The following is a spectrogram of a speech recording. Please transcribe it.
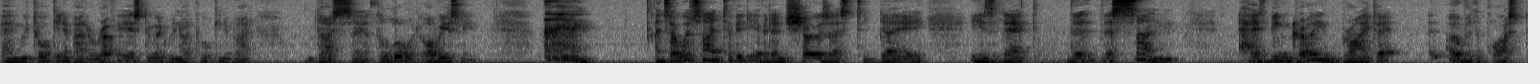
And we're talking about a rough estimate, we're not talking about thus saith the Lord, obviously. and so, what scientific evidence shows us today is that the, the sun has been growing brighter over the past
